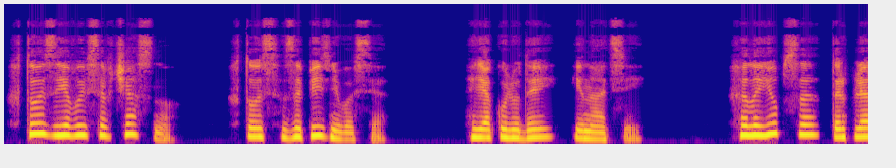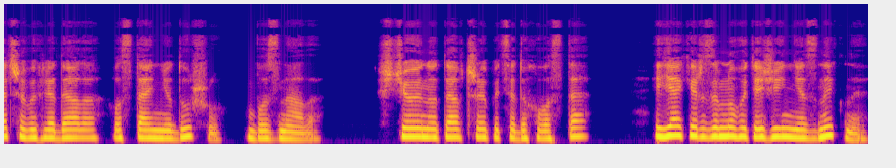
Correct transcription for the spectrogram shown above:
Хтось з'явився вчасно, хтось запізнювався, як у людей і націй. Хелеюпса терпляче виглядала останню душу, бо знала, щойно та вчепиться до хвоста, якір земного тяжіння зникне,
